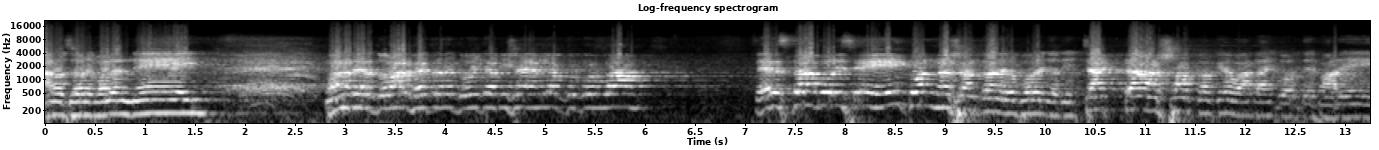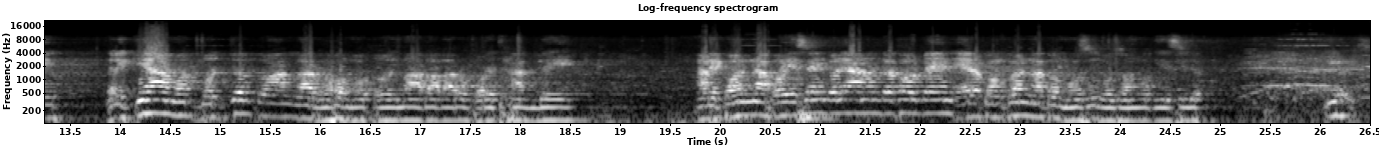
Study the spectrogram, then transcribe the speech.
আরও জোরে বলেন, নেই। ওনাদের দোয়ার ভেতরে দুইটা বিষয় আমি লক্ষ্য করলাম। বলেছে, এই কন্যা সন্তানের উপরে যদি চারটা আদায় করতে পারে, তাহলে কিয়ামত পর্যন্ত আল্লাহর রহমত ওই মা বাবার উপরে থাকবে। আরে কন্যা হয়েছে বলে আনন্দ করবেন, এরকম কন্যা তো মসিব জন্ম দিয়েছিল। কি হয়েছে?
